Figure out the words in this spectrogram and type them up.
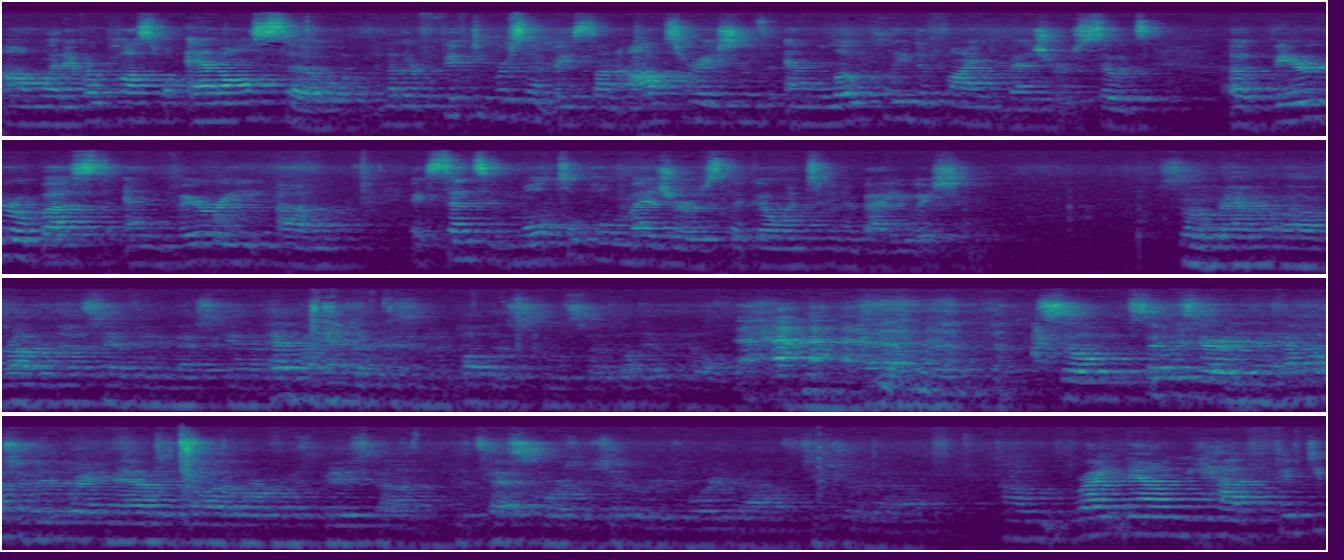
um, whenever possible, and also another 50% based on observations and locally defined measures. So it's a very robust and very um, extensive multiple measures that go into an evaluation. So, ma'am, uh, Robert Nelson, from Mexican, I had my hand up because I'm in a public school, so I thought that would help. So, Secretary, then how much of it right now is a based on the test scores, which everybody's worried about, the teacher about? Um, Right now, we have 50%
